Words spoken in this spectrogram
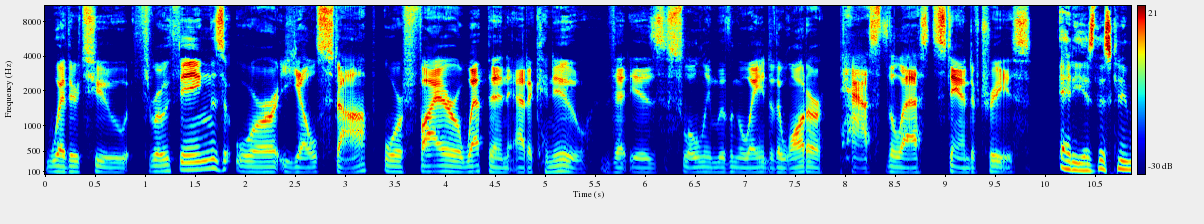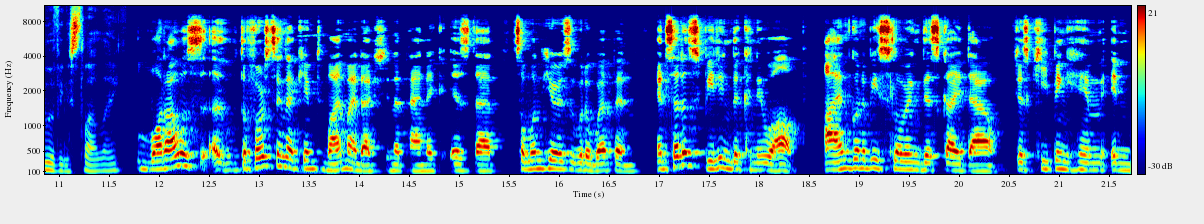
whether to throw things or yell stop or fire a weapon at a canoe that is slowly moving away into the water past the last stand of trees. Eddie, is this canoe moving slowly? What I was, uh, the first thing that came to my mind actually in a panic is that someone here is with a weapon. Instead of speeding the canoe up, I'm going to be slowing this guy down, just keeping him in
